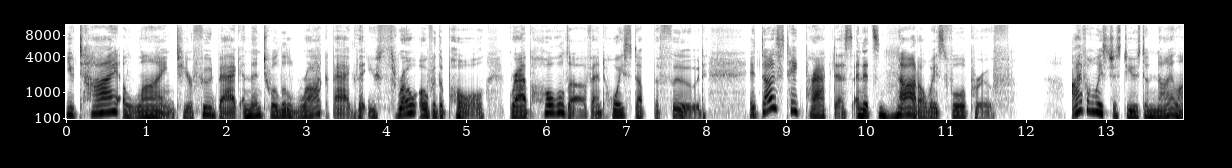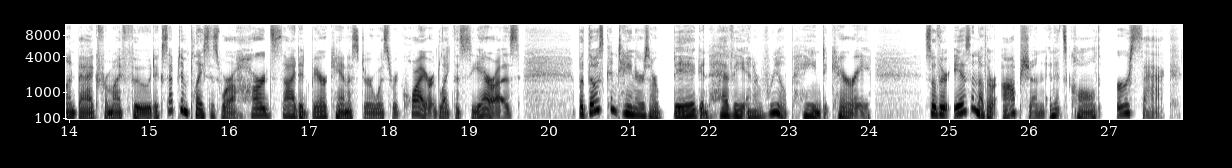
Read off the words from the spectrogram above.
You tie a line to your food bag and then to a little rock bag that you throw over the pole, grab hold of, and hoist up the food. It does take practice, and it's not always foolproof. I've always just used a nylon bag for my food, except in places where a hard sided bear canister was required, like the Sierras. But those containers are big and heavy and a real pain to carry. So there is another option, and it's called Ursack.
